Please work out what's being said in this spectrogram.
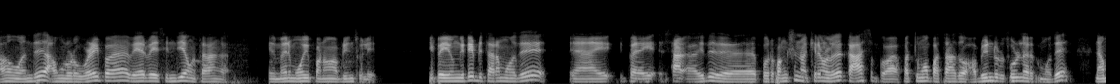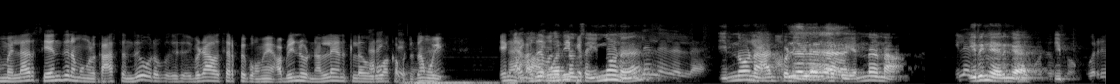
அவங்க வந்து அவங்களோட உழைப்பை வேர்வை சிந்தி அவங்க தராங்க. இது மாதிரி மோய் பணம் அப்படின்னு சொல்லி. இப்போ இவங்ககிட்ட இப்படி தரும்போது இப்போ இது இப்போ ஒரு ஃபங்க்ஷன் வைக்கிறவங்களுக்கு காசு பத்துமோ பத்தாதோ அப்படின்ற ஒரு சூழ்நிலை இருக்கும்போது நம்ம எல்லாரும் சேர்ந்து நம்ம உங்களுக்கு காசு வந்து ஒரு விழாவை சிறப்பிப்போமே அப்படின்னு ஒரு நல்ல எண்ணத்துல உருவாக்கப்பட்டது தான் மொய் ஏங்க Correct. அது வந்து இன்னொன்னு இல்ல இல்ல இல்ல. இல்ல இன்னொன்னு ஆட். இப்ப என்னன்னா இருங்க இருங்க. ஒரு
